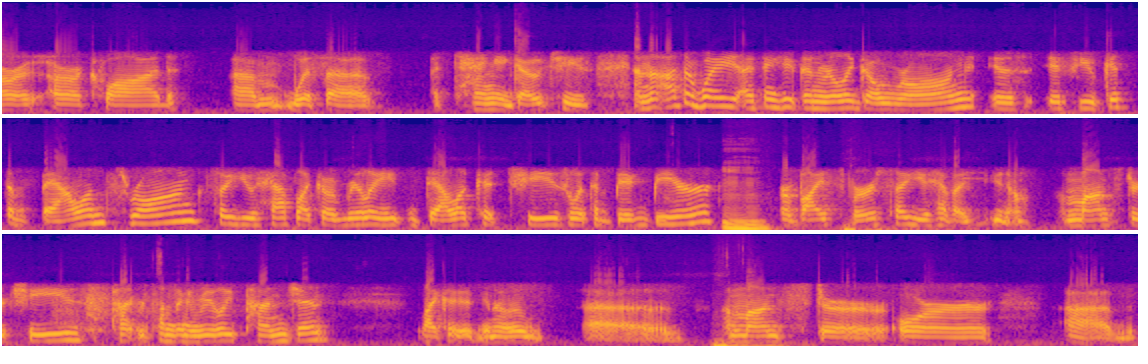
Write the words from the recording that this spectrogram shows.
or, or a quad um, with a, a tangy goat cheese. And the other way I think you can really go wrong is if you get the balance wrong. So you have like a really delicate cheese with a big beer, or vice versa. You have a you know a monster cheese, something really pungent, like a you know uh, a monster or. Um,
